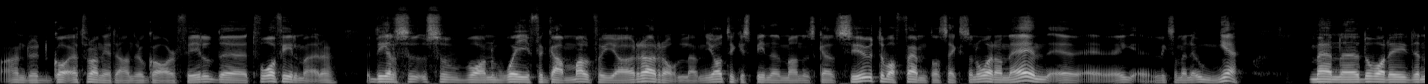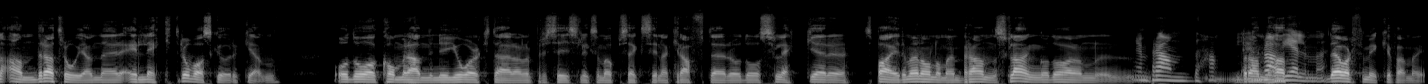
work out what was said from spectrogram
Andrew, Gar- jag tror han heter Andrew Garfield, eh, två filmer. Dels så, var han way för gammal för att göra rollen. Jag tycker Spindelmannen ska se ut att vara 15-16 år, han är en, eh, liksom en unge. Men då var det i den andra tror jag, när Electro var skurken. Och då kommer han i New York där han har precis liksom uppsäckt sina krafter och då släcker Spiderman honom med en brandslang och då har han eh, En brandhatt, en brandhjälm. Det har varit för mycket för mig.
